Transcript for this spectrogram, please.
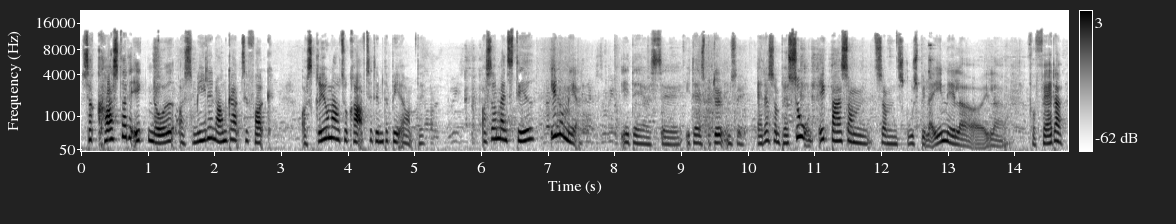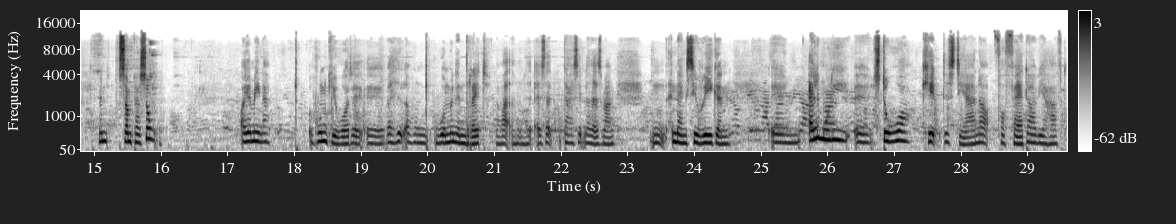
så koster det ikke noget at smile en omgang til folk, og skrive en autograf til dem, der beder om det. Og så er man steget endnu mere i deres, øh, i deres bedømmelse. Er der som person, ikke bare som, som skuespillerinde eller, eller forfatter, men som person. Og jeg mener, hun gjorde det. Øh, hvad hedder hun? Woman in Red. Hvad var det, hun hed? Altså, der har simpelthen været så mange. Nancy Reagan. Øh, alle mulige øh, store, kendte stjerner, forfattere, vi har haft.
